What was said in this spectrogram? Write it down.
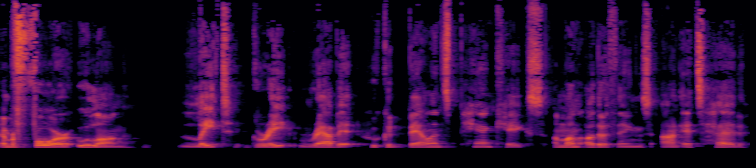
Number four, oolong, late great rabbit who could balance pancakes, among other things, on its head.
